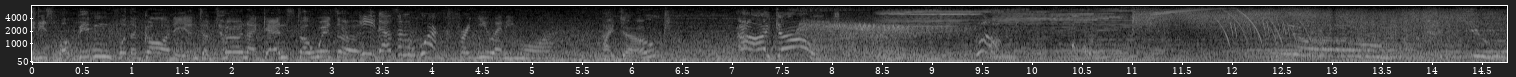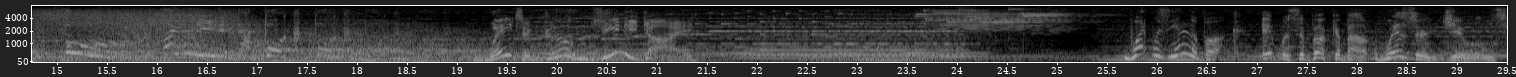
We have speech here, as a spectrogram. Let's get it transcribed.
It is forbidden for the Guardian to turn against a wizard. He doesn't work for you anymore. I don't? I don't! no! You fool! I needed that book, book, book. Way to go, genie guy. What was in the book? It was a book about wizard jewels.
